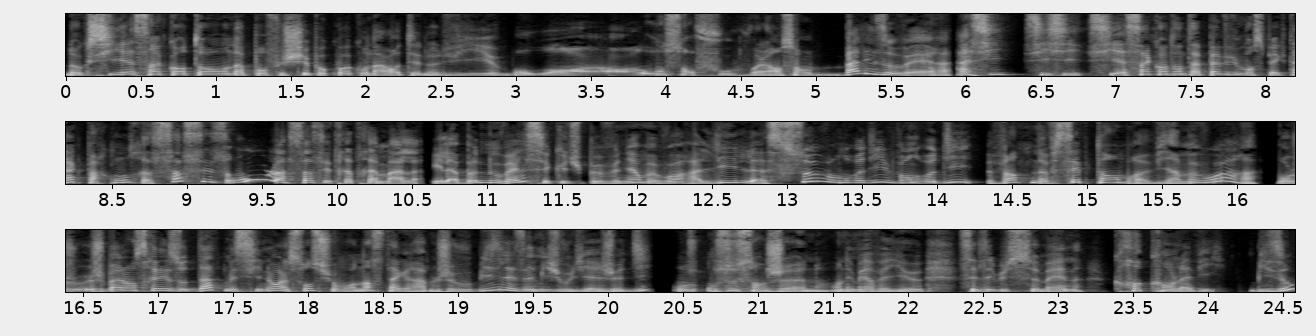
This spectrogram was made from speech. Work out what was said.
Donc si à 50 ans on n'a pas fait je sais pas quoi, qu'on a raté notre vie, bon, on s'en fout. Voilà, on s'en bat les ovaires. Ah si, si, si. Si à 50 ans t'as pas vu mon spectacle, par contre, ça c'est, ouh là, ça c'est très très mal. Et la bonne nouvelle, c'est que tu peux venir me voir à Lille ce vendredi, vendredi 29 septembre. Viens me voir. Bon, je, je balancerai les autres dates, mais sinon elles sont sur mon Instagram. Je vous bise les amis, je vous dis à jeudi. On, on se sent jeune, on est merveilleux. C'est le début de semaine. Croquons la vie. Bisous.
